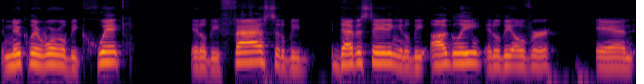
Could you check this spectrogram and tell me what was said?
nuclear war will be quick. It'll be fast. It'll be devastating. It'll be ugly. It'll be over. And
